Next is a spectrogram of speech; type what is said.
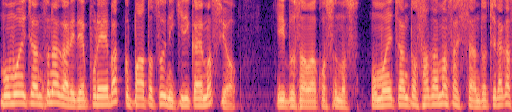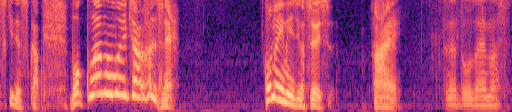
百恵ちゃんつながりでプレイバックパート2に切り替えますよ。イブさんはコスモス。百恵ちゃんとさだまさしさんどちらが好きですか？僕は百恵ちゃん派ですね。このイメージが強いです。はい。ありがとうございます。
